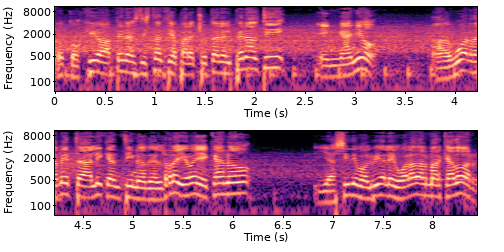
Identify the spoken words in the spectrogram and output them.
lo cogió apenas distancia para chutar el penalti, engañó al guardameta alicantino del Rayo Vallecano y así devolvía la igualada al marcador.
